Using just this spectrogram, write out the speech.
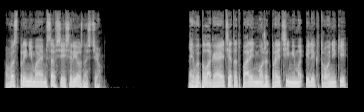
воспринимаем со всей серьезностью». «И вы полагаете, этот парень может пройти мимо электроники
